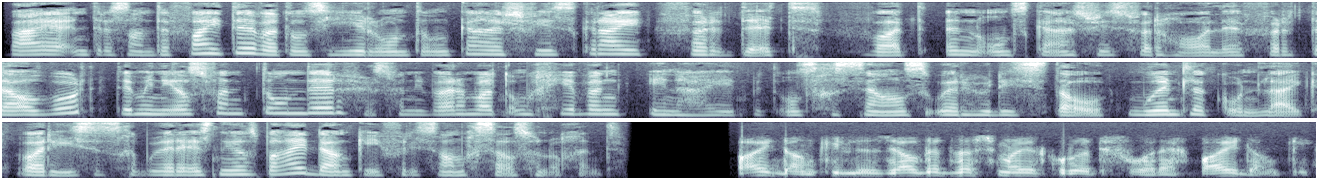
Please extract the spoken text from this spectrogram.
Baie interessante feite wat ons hier rondom Kersfees kry vir dit wat in ons Kersfeesverhale vertel word. Dominiels van Tonder is van die Warmwat omgewing en hy het met ons gesels oor hoe die stal moontlik kon lyk waar Jesus gebore is. Niels, baie dankie vir die saamgesels vanoggend. Baie dankie Lisel, dit was my groot voorreg. Baie dankie.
